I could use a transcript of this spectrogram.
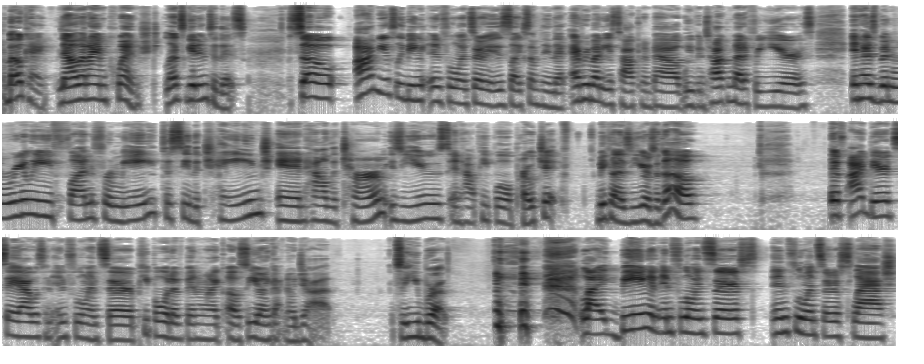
but okay, now that I am quenched, let's get into this. So, obviously, being an influencer is like something that everybody is talking about. We've been talking about it for years. It has been really fun for me to see the change in how the term is used and how people approach it. Because years ago, if I dared say I was an influencer, people would have been like, oh, so you ain't got no job. So you broke. like being an influencer, influencer slash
